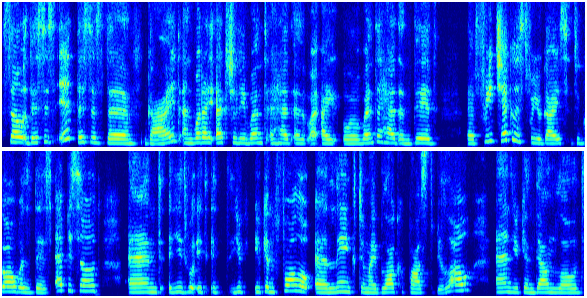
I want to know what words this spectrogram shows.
So this is it. This is the guide. And what I actually went ahead and I uh, went ahead and did a free checklist for you guys to go with this episode. And it will it, it you you can follow a link to my blog post below and you can download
